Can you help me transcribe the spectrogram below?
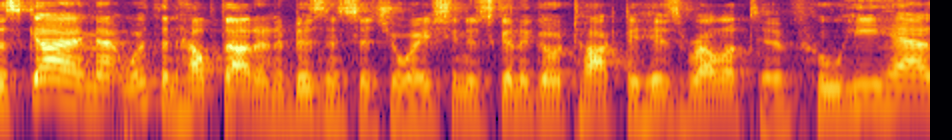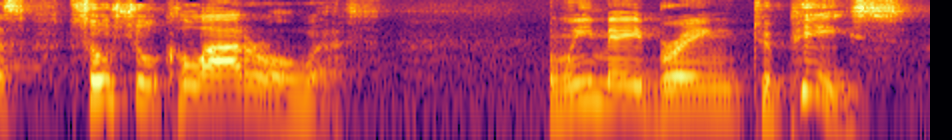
This guy I met with and helped out in a business situation is going to go talk to his relative who he has social collateral with. And we may bring to peace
